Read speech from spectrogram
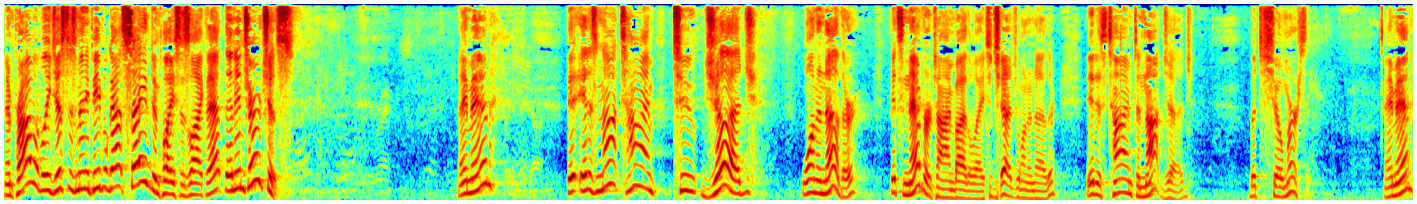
And probably just as many people got saved in places like that than in churches. Amen? It, it is not time to judge one another. It's never time, by the way, to judge one another. It is time to not judge, but to show mercy. Amen?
